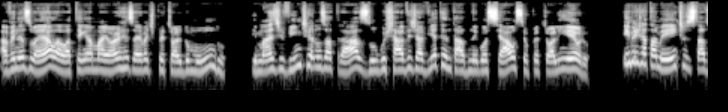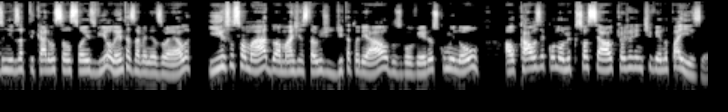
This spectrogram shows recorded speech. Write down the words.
A Venezuela ela tem a maior reserva de petróleo do mundo e mais de 20 anos atrás, Hugo Chávez já havia tentado negociar o seu petróleo em euro. Imediatamente, os Estados Unidos aplicaram sanções violentas à Venezuela, e isso, somado à má gestão ditatorial dos governos, culminou ao caos econômico e social que hoje a gente vê no país. Né?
